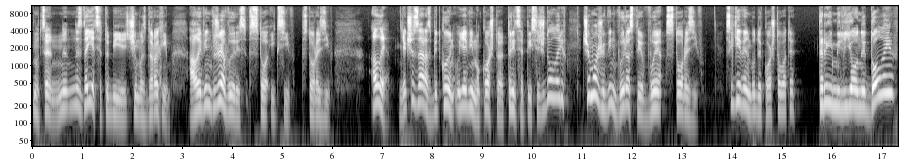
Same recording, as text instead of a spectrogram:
Ну, Це не, не здається тобі чимось дорогим. Але він вже виріс в 100 іксів, в 100 разів. Але якщо зараз біткоін, уявімо, коштує 30 тисяч доларів, чи може він вирости в 100 разів? Скільки він буде коштувати? 3 мільйони доларів?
